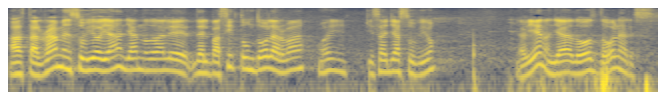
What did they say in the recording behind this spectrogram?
Hasta el ramen subió ya, ya no vale del vasito un dólar, va. Hoy quizás ya subió. Ya vieron, ya dos dólares.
